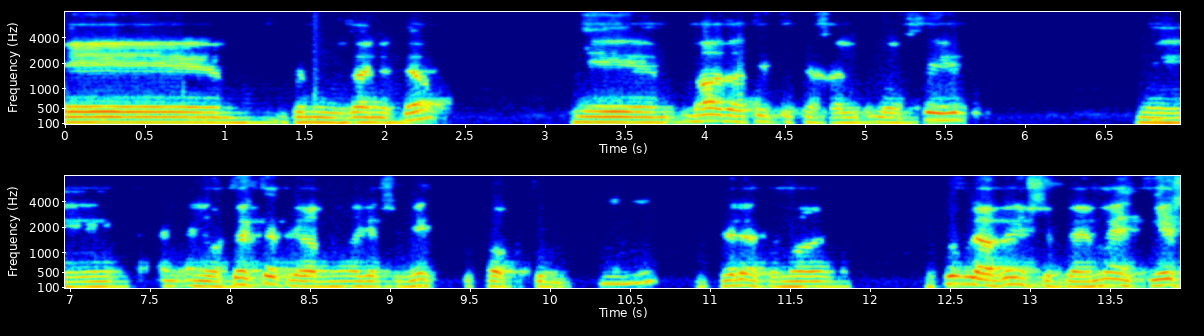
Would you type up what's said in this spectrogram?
אה, ומאוזן יותר. אה, מה עוד רציתי ככה להוסיף? אה, אני רוצה קצת להיות רגע שנהיה טיפה אופטימי. בסדר? זאת אומרת, חשוב להבין שבאמת יש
